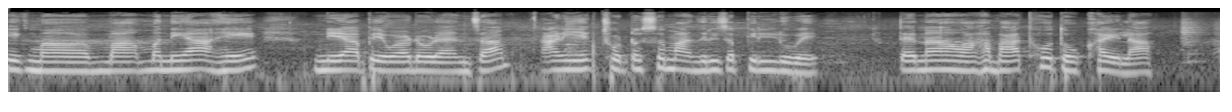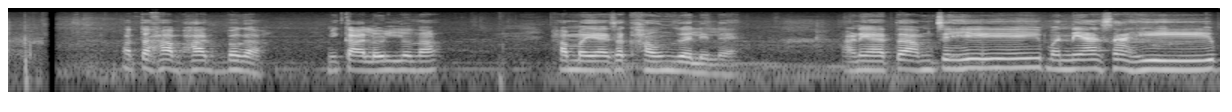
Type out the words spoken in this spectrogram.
एक मा मा मनिया आहे निळ्या पिवळ्या डोळ्यांचा आणि एक छोटंसं मांजरीचं पिल्लू आहे. त्यांना हा भात होतो खायला. आता हा भात बघा मी कालवलेला. ना हा मयाचा खाऊन झालेला आहे. आणि आता आमचे हे मन्या साहेब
